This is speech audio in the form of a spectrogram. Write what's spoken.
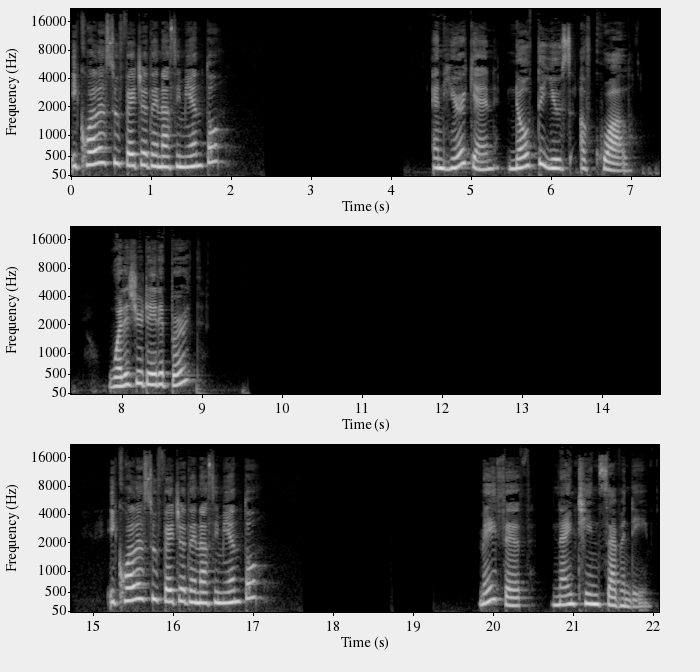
¿Y cuál es su fecha de nacimiento? And here again, note the use of cual. What is your date of birth? ¿Y cuál es su fecha de nacimiento? May 5th, 1970.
